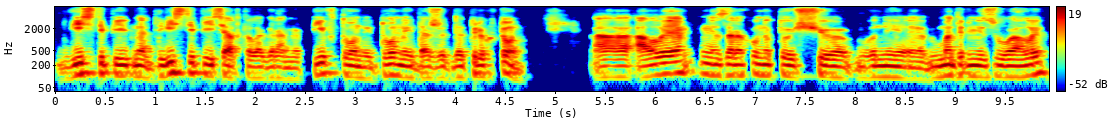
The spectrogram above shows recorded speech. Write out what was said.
200, на 250 кілограмів, півтони, тонни, навіть до трьох тонн. Але за рахунок того, що вони модернізували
